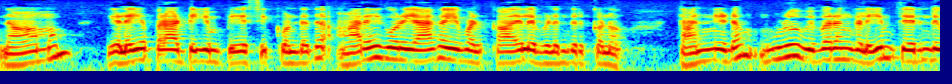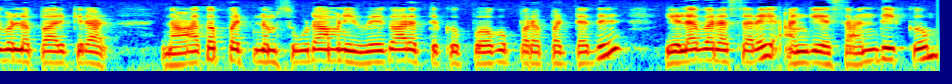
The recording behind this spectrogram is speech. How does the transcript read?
நாமும் இளைய பிராட்டியும் பேசிக்கொண்டது அரைகுறையாக இவள் காதில விழுந்திருக்கணும். தன்னிடம் முழு விவரங்களையும் தெரிந்து கொள்ள பார்க்கிறாள். நாகப்பட்டினம் சூடாமணி விவகாரத்துக்கு போக புறப்பட்டது இளவரசரை அங்கே சந்திக்கும்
